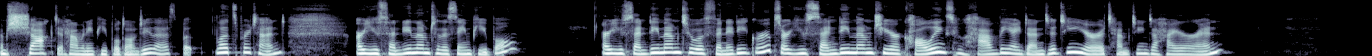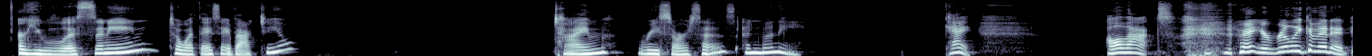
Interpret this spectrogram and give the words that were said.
I'm shocked at how many people don't do this, but let's pretend. Are you sending them to the same people? Are you sending them to affinity groups? Are you sending them to your colleagues who have the identity you're attempting to hire in? Are you listening to what they say back to you? Time, resources, and money. Okay all that, right? You're really committed.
